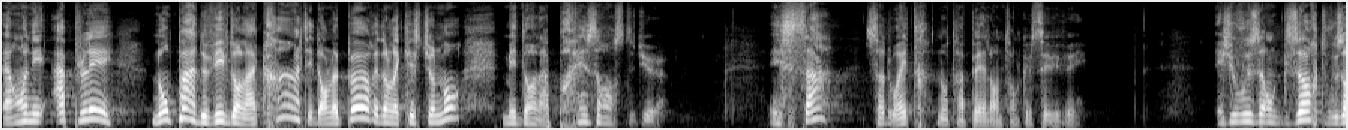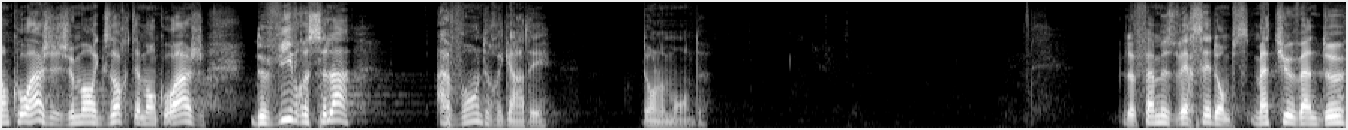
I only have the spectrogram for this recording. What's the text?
Et on est appelé non pas de vivre dans la crainte et dans la peur et dans le questionnement, mais dans la présence de Dieu. Et ça, ça doit être notre appel en tant que CVV. Et je vous exhorte, vous encourage, je m'exhorte et m'encourage de vivre cela avant de regarder dans le monde. Le fameux verset dans Matthieu 22,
